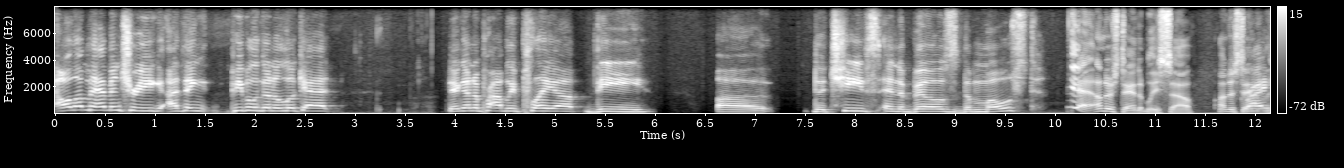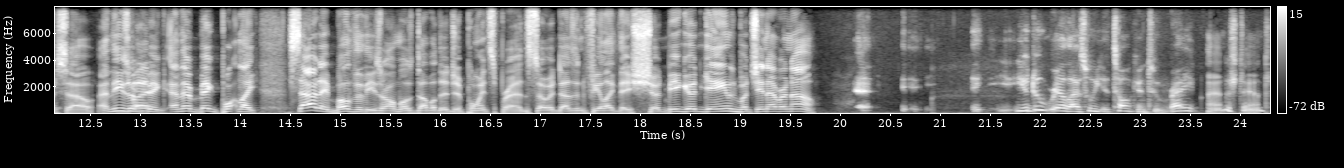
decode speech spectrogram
all of them have intrigue. I think people are going to look at. They're going to probably play up the, uh, the Chiefs and the Bills the most. Yeah, understandably so. Understandably Right. so. And these are big, and they're big point. Like Saturday, both of these are almost double digit point spreads, so it doesn't feel like they should be good games, but you never know. Eh, eh, you do realize who you're talking to, right? I understand.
